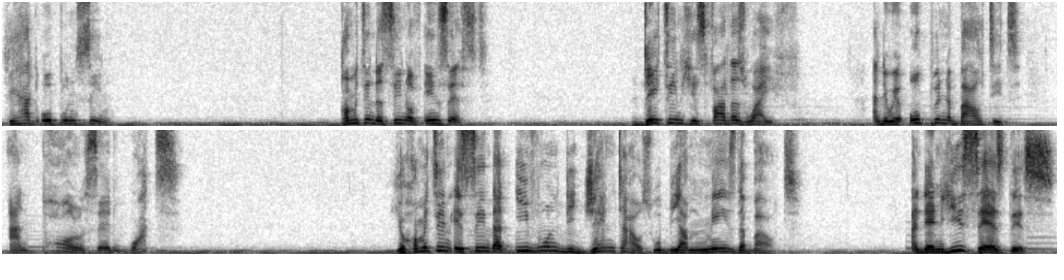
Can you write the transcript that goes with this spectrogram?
He had open sin, committing the sin of incest, dating his father's wife. And they were open about it. And Paul said, What? You're committing a sin that even the Gentiles will be amazed about. And then he says this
